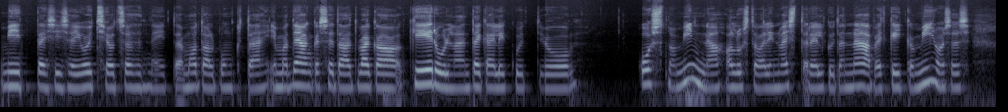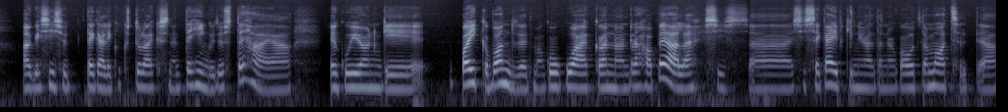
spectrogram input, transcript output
mitte siis ei otsi otseselt neid madalpunkte ja ma tean ka seda, et väga keeruline on tegelikult ju ostma minna alustaval investoril, kui ta näeb, et kõik on miinuses, aga siis ju tegelikult tuleks need tehingud just teha ja, ja kui ongi paika pandud, et ma kogu aeg kannan raha peale, siis äh,, siis see käibki nii-öelda nagu automaatselt ja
